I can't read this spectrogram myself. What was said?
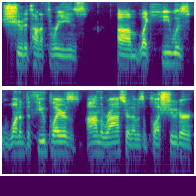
shoot a ton of threes. Um, like he was one of the few players on the roster that was a plus shooter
